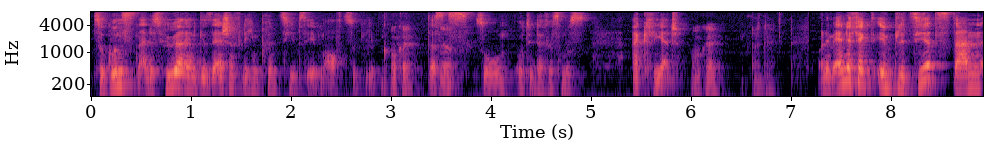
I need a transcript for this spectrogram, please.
zugunsten eines höheren gesellschaftlichen Prinzips eben aufzugeben. okay. Das ja. ist so Utilitarismus erklärt. Okay, danke. Und im Endeffekt impliziert es dann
